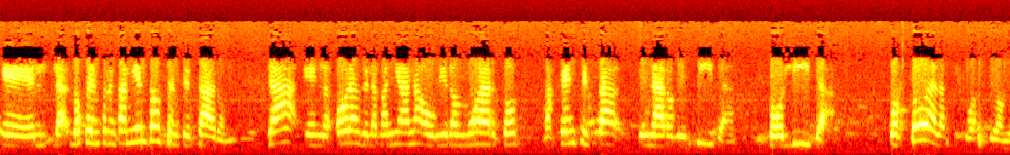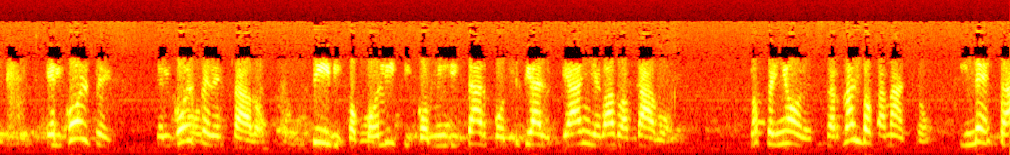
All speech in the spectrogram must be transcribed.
Eh, los enfrentamientos empezaron. Ya en horas de la mañana hubieron muertos, la gente está enardecida, dolida por toda la situación. El golpe, el golpe de Estado, cívico, político, militar, policial que han llevado a cabo los señores Fernando Camacho, y Mesa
